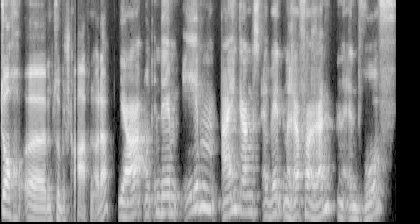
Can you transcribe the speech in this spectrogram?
doch äh, zu bestrafen, oder? Ja, und in dem eben eingangs erwähnten Referentenentwurf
